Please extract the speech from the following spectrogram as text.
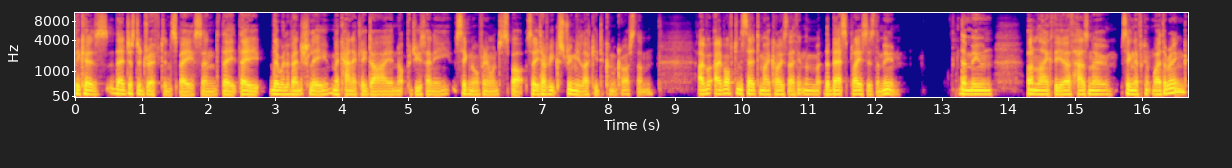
because they're just adrift in space and they, they, they will eventually mechanically die and not produce any signal for anyone to spot. So you'd have to be extremely lucky to come across them. I've, I've often said to my colleagues that I think the, the best place is the moon. The moon unlike the Earth, has no significant weathering.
